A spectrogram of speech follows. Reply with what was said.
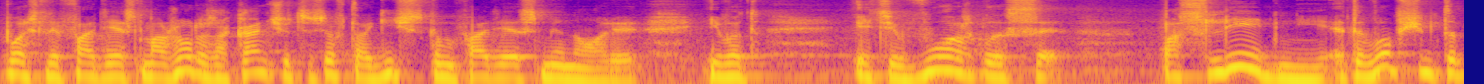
после фа диез мажора, заканчивается все в трагическом фа диез миноре. И вот эти возгласы, последние, это, в общем-то,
